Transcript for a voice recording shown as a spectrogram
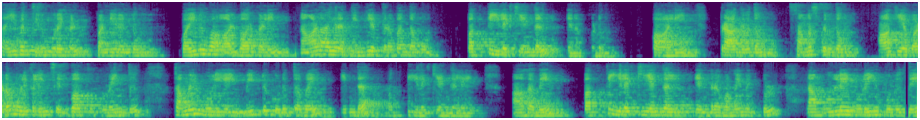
சைவ திருமுறைகள் பன்னிரண்டும் வைணவ ஆழ்வார்களின் நாலாயிர திவ்ய பிரபந்தமும் பக்தி இலக்கியங்கள் எனப்படும். பாலி பிராகிருதம் சமஸ்கிருதம் ஆகிய வடமொழிகளின் செல்வாக்கு குறைந்து தமிழ் மொழியை மீட்டு கொடுத்தவை இந்த பக்தி இலக்கியங்களே. ஆகவே பக்தி இலக்கியங்கள் என்ற வகைமைக்குள் நாம் உள்ளே நுழையும் பொழுதே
